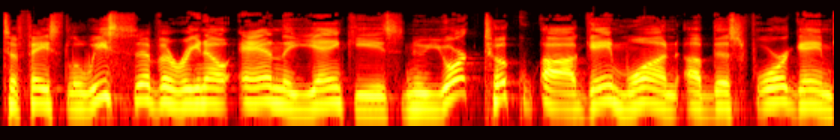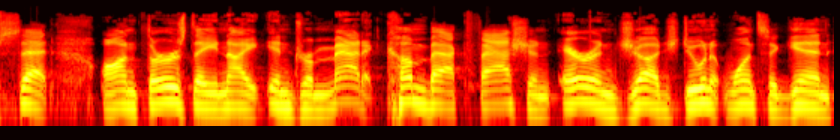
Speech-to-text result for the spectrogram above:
to face Luis Severino and the Yankees. New York took uh, game one of this four game set on Thursday night in dramatic comeback fashion. Aaron Judge doing it once again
